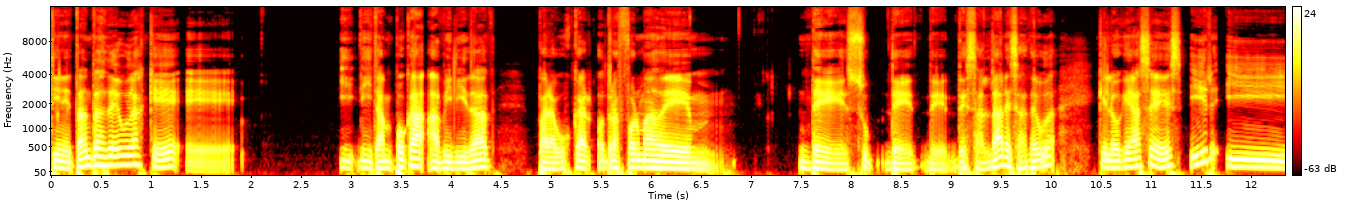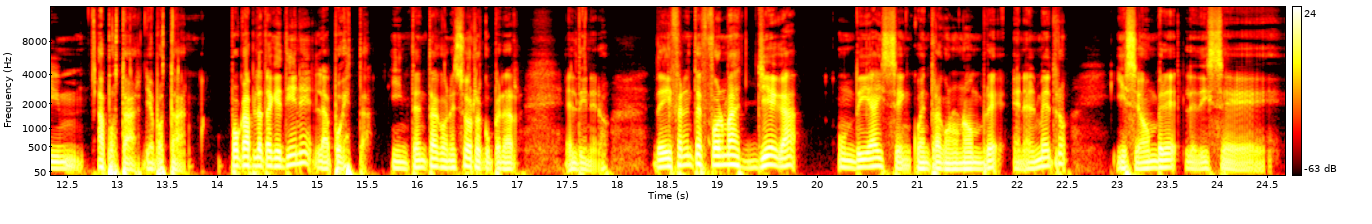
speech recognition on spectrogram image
tiene tantas deudas que... eh, y, tan poca habilidad para buscar otra forma de, de, sub- de, de- de saldar esas deudas, que lo que hace es ir y apostar, y apostar. Poca plata que tiene, la apuesta. Intenta con eso recuperar el dinero. De diferentes formas llega un día y se encuentra con un hombre en el metro y ese hombre le dice,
